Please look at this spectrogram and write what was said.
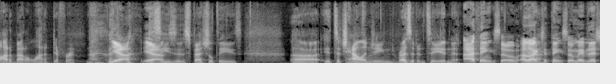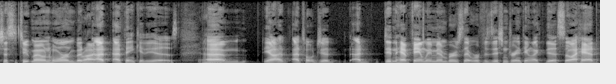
lot about a lot of different Yeah, yeah. diseases, specialties. Uh, it's a challenging residency, isn't it? I think so. I Yeah. like to think so. Maybe that's just to toot my own horn, but Right. I, I think it is. Um, you know, I, I told you I didn't have family members that were physicians or anything like this, so I had,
